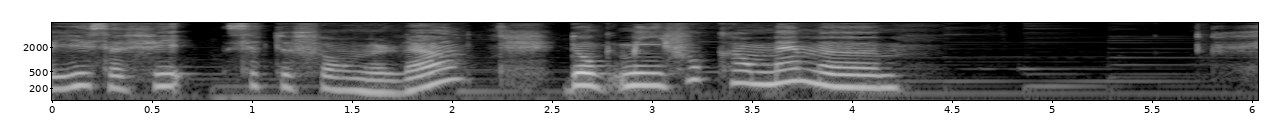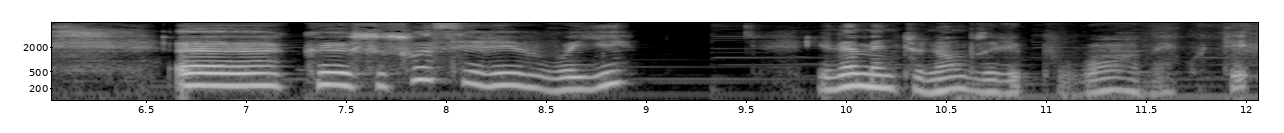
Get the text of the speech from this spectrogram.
Vous voyez, ça fait cette forme-là. Donc, mais il faut quand même euh, euh, que ce soit serré, vous voyez. Et là maintenant, vous allez pouvoir, ben, écoutez,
